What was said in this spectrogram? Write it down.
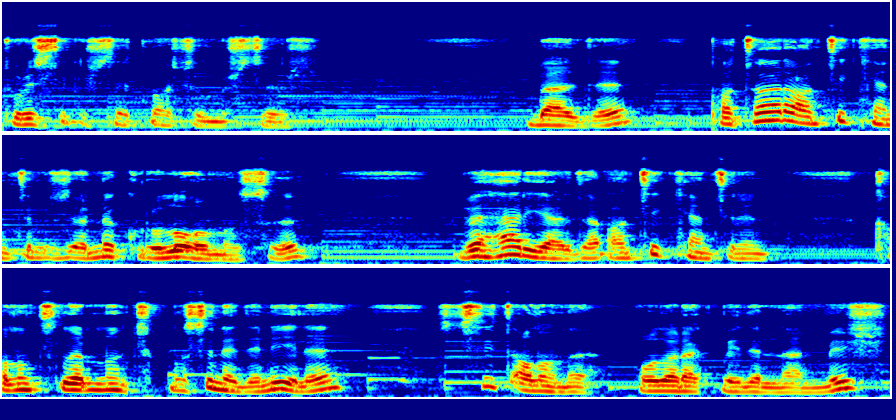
turistik işletme açılmıştır. Belde, Patara antik kentin üzerine kurulu olması ve her yerden antik kentinin kalıntılarının çıkması nedeniyle sit alanı olarak belirlenmiş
